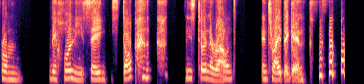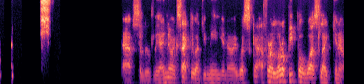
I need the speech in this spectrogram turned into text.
from the holy saying, stop, please turn around and try it again. Absolutely. I know exactly what you mean. You know, it was for a lot of people was like, you know,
